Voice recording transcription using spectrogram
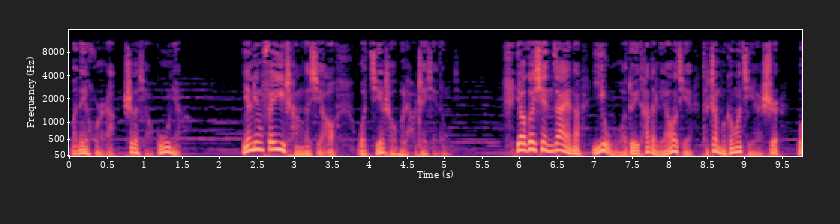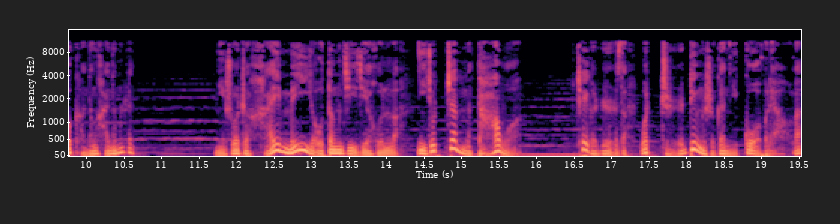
我那会儿啊是个小姑娘。年龄非常的小，我接受不了这些东西。要搁现在呢，以我对他的了解，他这么跟我解释，我可能还能认。你说这还没有登记结婚了，你就这么打我，这个日子我指定是跟你过不了了。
